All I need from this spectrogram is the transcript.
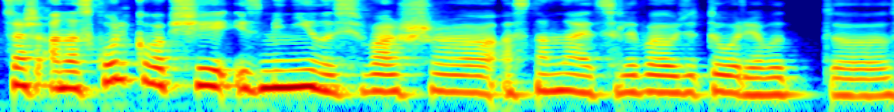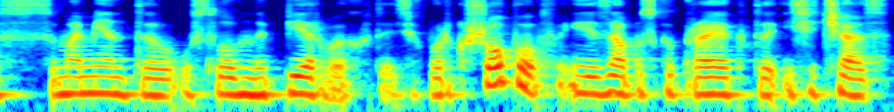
Саш, а насколько вообще изменилась ваша основная целевая аудитория вот э, с момента условно первых вот этих воркшопов и запуска проекта и сейчас?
